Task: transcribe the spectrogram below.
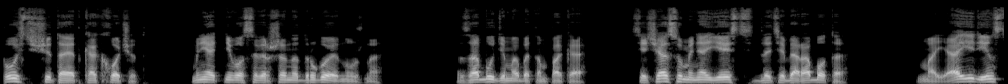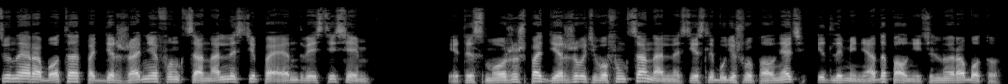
Пусть считает, как хочет. Мне от него совершенно другое нужно. Забудем об этом пока. Сейчас у меня есть для тебя работа. Моя единственная работа — поддержание функциональности PN-207. И ты сможешь поддерживать его функциональность, если будешь выполнять и для меня дополнительную работу.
